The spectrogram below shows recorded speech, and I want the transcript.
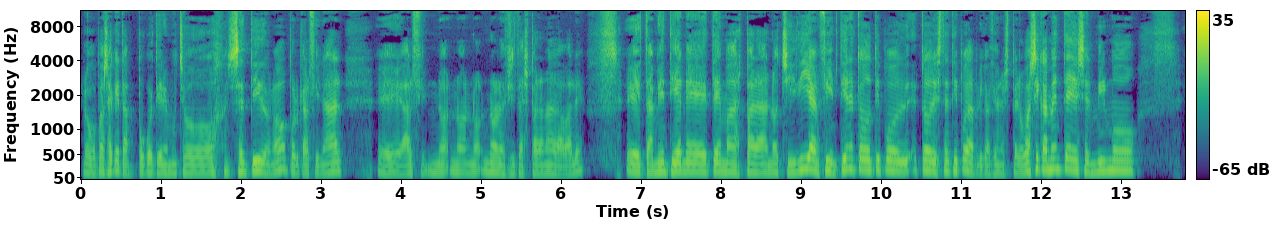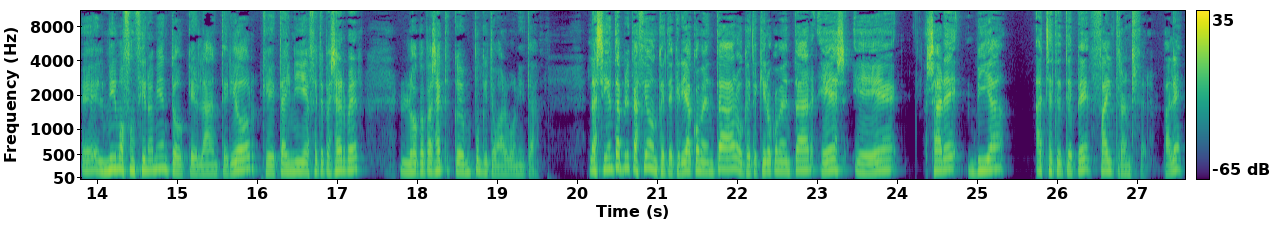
lo que pasa es que tampoco tiene mucho sentido, ¿no? Porque al final, eh, al fin, no, no, no, no, necesitas para nada, ¿vale? Eh, también tiene temas para noche y día, en fin, tiene todo, tipo, todo este tipo de aplicaciones, pero básicamente es el mismo, el mismo funcionamiento que la anterior, que Tiny FTP Server, lo que pasa es que es un poquito más bonita. La siguiente aplicación que te quería comentar o que te quiero comentar es eh, Sare vía HTTP File Transfer, ¿vale?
